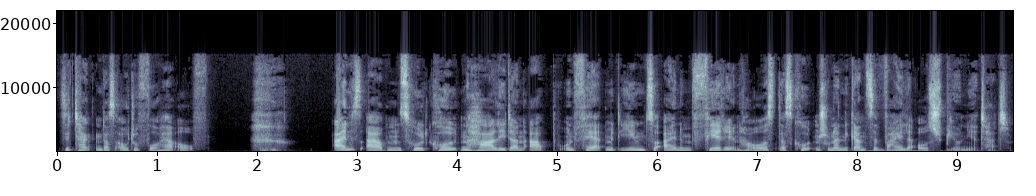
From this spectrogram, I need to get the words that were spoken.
sie tanken das Auto vorher auf. Eines Abends holt Colton Harley dann ab und fährt mit ihm zu einem Ferienhaus, das Colton schon eine ganze Weile ausspioniert hat.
